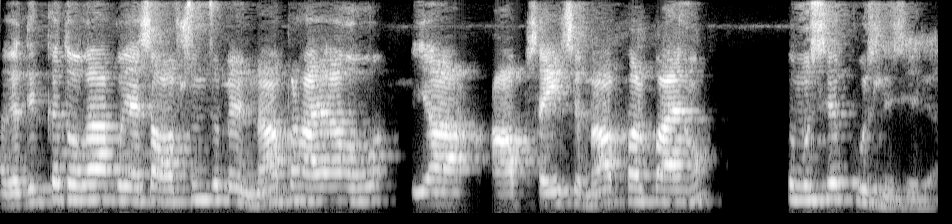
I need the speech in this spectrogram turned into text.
अगर दिक्कत होगा कोई ऐसा ऑप्शन जो मैंने ना पढ़ाया हो या आप सही से ना पढ़ पाए हो तो मुझसे पूछ लीजिएगा।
